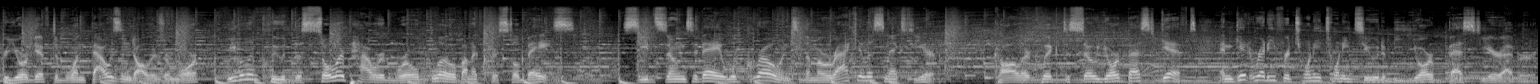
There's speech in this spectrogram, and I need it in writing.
For your gift of $1,000 or more, we will include the solar powered world globe on a crystal base. Seed sown today will grow into the miraculous next year. Call or click to sow your best gift and get ready for 2022 to be your best year ever.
